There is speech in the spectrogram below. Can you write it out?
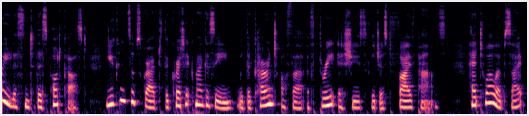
you listen to this podcast, you can subscribe to The Critic magazine with the current offer of three issues for just £5. Head to our website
